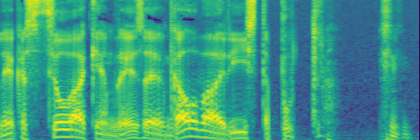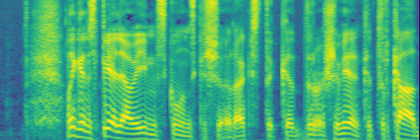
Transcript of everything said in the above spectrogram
Liekas, cilvēkiem reizēm galvā ir īsta putra. Lai gan es pieļauju Imants Kungs, kas šo raksta, ka droši vien, ka tur kāda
